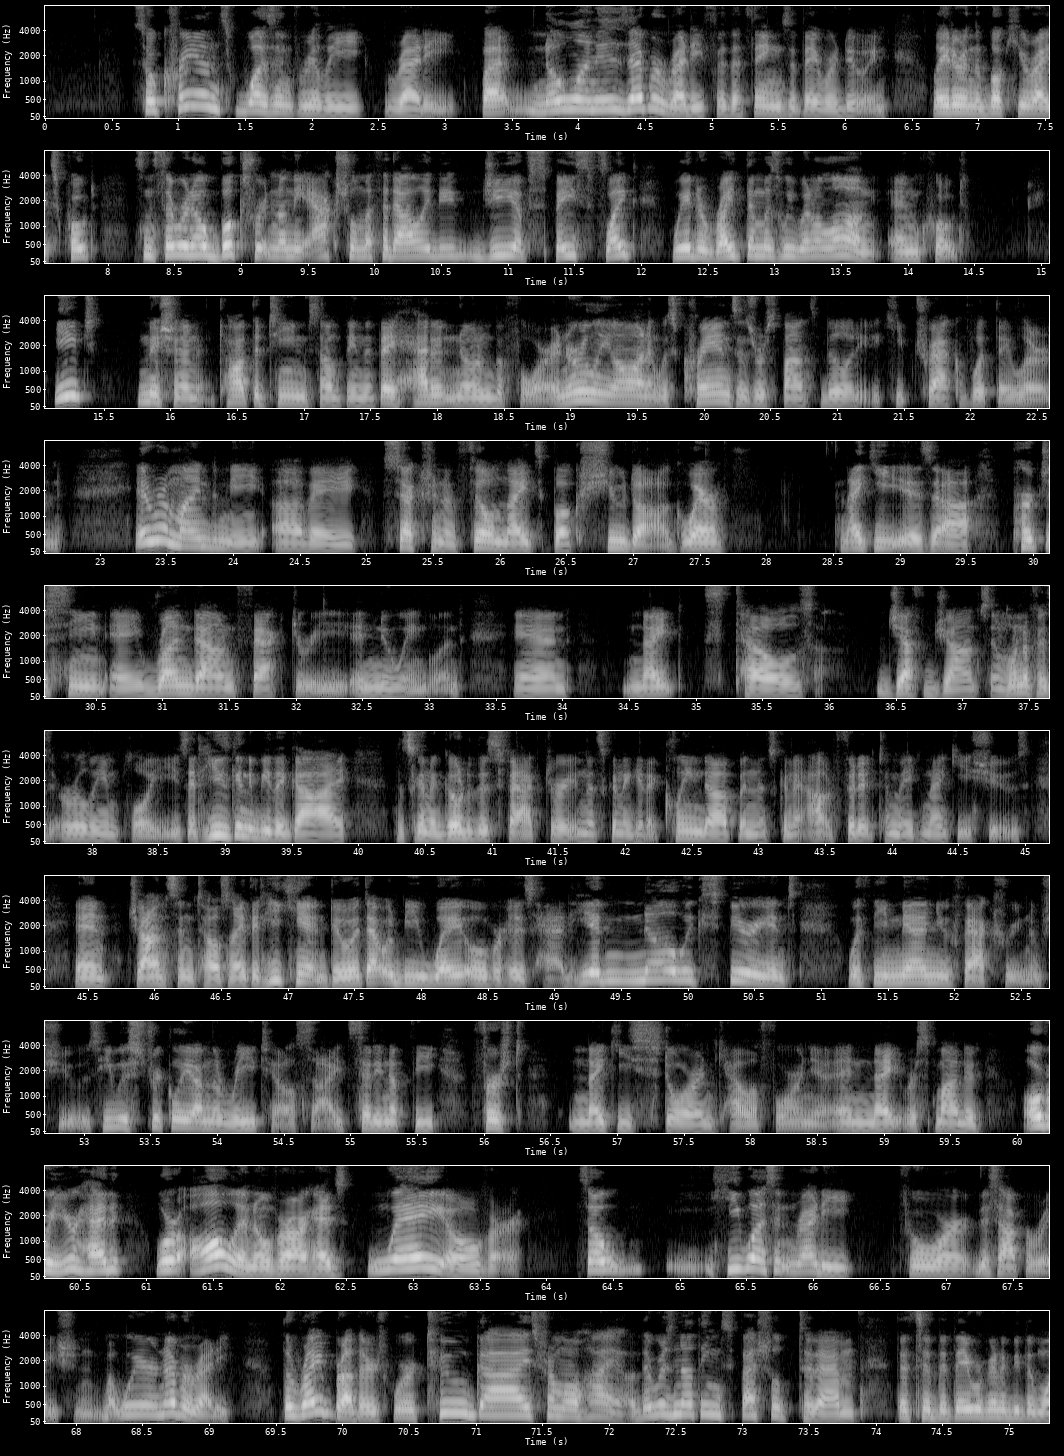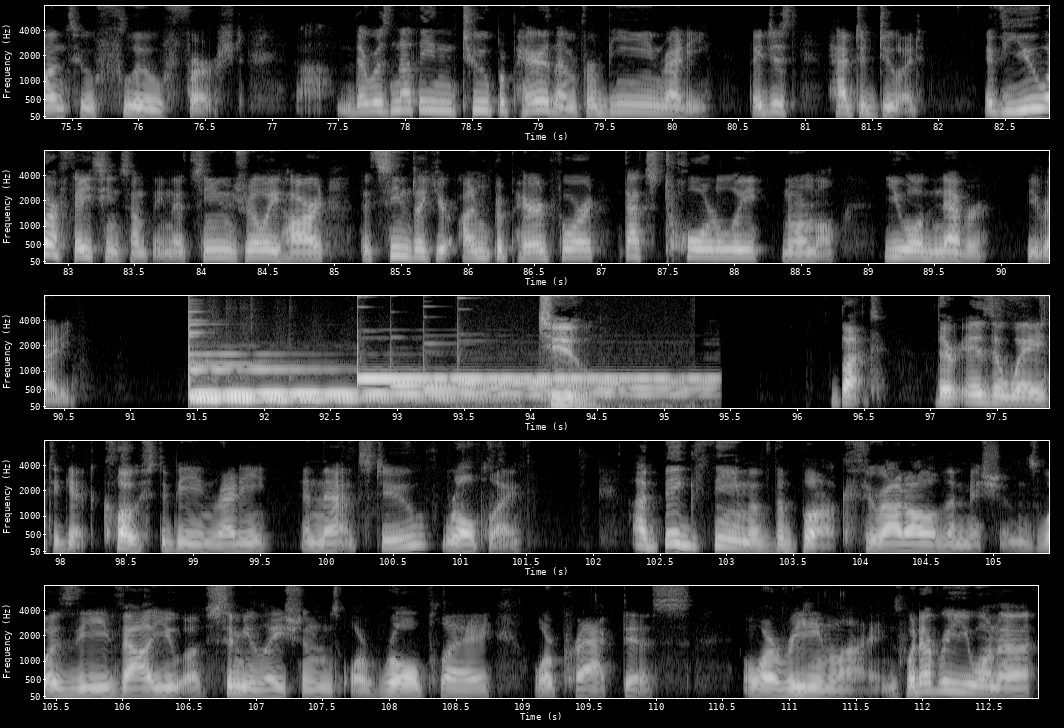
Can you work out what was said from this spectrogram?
So Kranz wasn't really ready, but no one is ever ready for the things that they were doing. Later in the book, he writes, quote, since there were no books written on the actual methodology of space flight, we had to write them as we went along. End quote. Each mission taught the team something that they hadn't known before, and early on it was Kranz's responsibility to keep track of what they learned. It reminded me of a section of Phil Knight's book Shoe Dog, where Nike is uh, purchasing a rundown factory in New England, and Knight tells Jeff Johnson, one of his early employees, that he's going to be the guy that's going to go to this factory and that's going to get it cleaned up and that's going to outfit it to make Nike shoes. And Johnson tells Knight that he can't do it. That would be way over his head. He had no experience with the manufacturing of shoes. He was strictly on the retail side, setting up the first Nike store in California. And Knight responded, Over your head? We're all in over our heads, way over. So he wasn't ready for this operation, but we are never ready. The Wright brothers were two guys from Ohio. There was nothing special to them that said that they were going to be the ones who flew first. Uh, there was nothing to prepare them for being ready. They just had to do it. If you are facing something that seems really hard, that seems like you're unprepared for it, that's totally normal. You will never be ready. 2. But there is a way to get close to being ready, and that's to role play. A big theme of the book throughout all of the missions was the value of simulations or role play or practice or reading lines, whatever you want to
